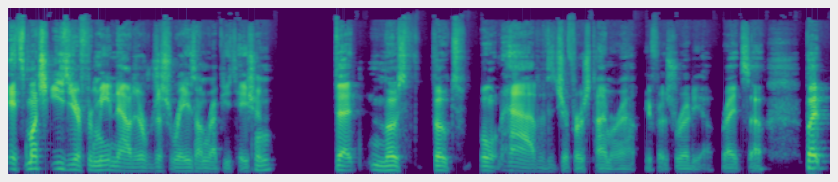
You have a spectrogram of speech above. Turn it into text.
it's much easier for me now to just raise on reputation that most folks won't have if it's your first time around, your first rodeo, right? So, but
